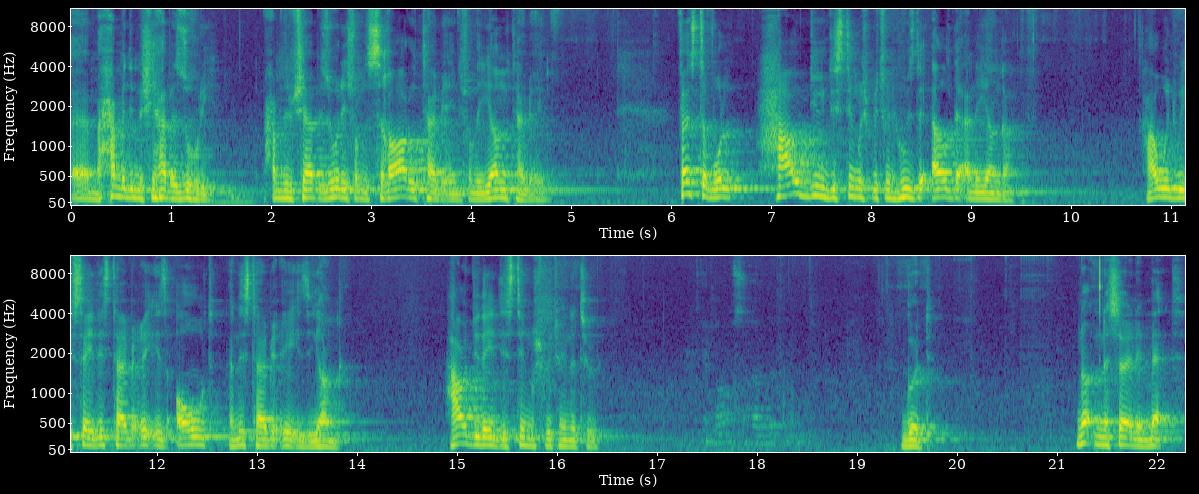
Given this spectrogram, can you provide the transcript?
uh, Muhammad ibn Shihab al-Zuhri. Muhammad ibn Shihab al-Zuhri is from the sigar tabi'in, from the young tabi'in. First of all, how do you distinguish between who's the elder and the younger? How would we say this tabi'i is old and this tabi'i is young? How do they distinguish between the two? Good not necessarily met,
